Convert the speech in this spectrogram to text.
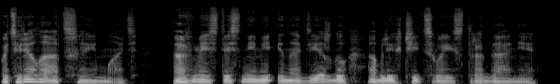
потеряла отца и мать — а вместе с ними и надежду облегчить свои страдания,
